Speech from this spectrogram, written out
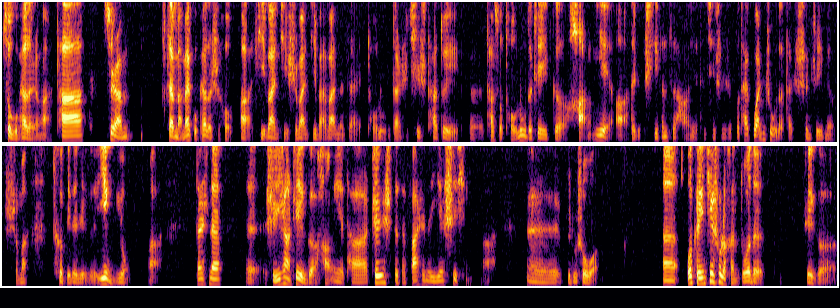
做股票的人啊，他虽然在买卖股票的时候啊，几万、几十万、几百万的在投入，但是其实他对呃他所投入的这个行业啊的这个细分子行业，他其实是不太关注的，他甚至也没有什么特别的这个应用啊。但是呢，呃，实际上这个行业它真实的在发生的一件事情啊，呃，比如说我，呃，我肯定接触了很多的这个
